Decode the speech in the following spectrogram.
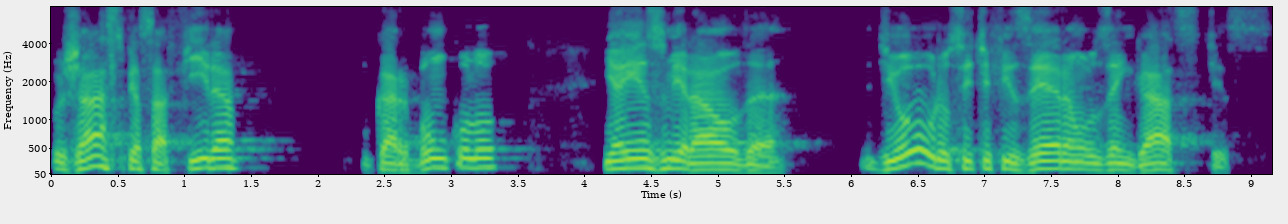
o jaspe, a safira, o carbúnculo e a esmeralda. De ouro se te fizeram os engastes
